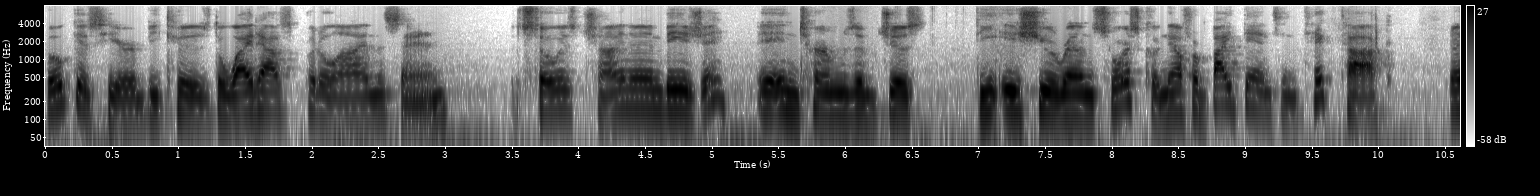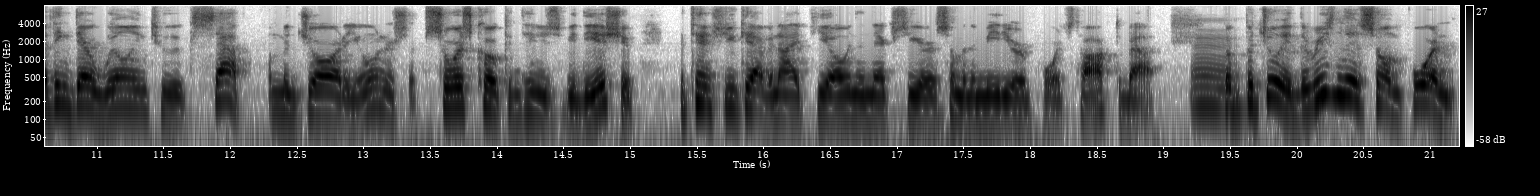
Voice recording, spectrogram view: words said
focus here because the White House put a line in the sand. So is China and Beijing in terms of just the issue around source code. Now, for ByteDance and TikTok, I think they're willing to accept a majority ownership. Source code continues to be the issue. Potentially, you could have an IPO in the next year, as some of the media reports talked about. Mm. But, but Julie, the reason this is so important,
